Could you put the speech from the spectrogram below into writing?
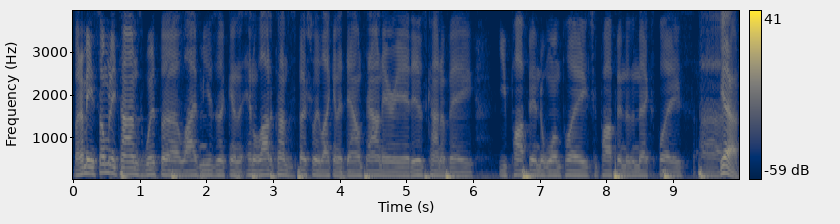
But I mean, so many times with uh, live music, and, and a lot of times, especially like in a downtown area, it is kind of a you pop into one place, you pop into the next place. Uh, yeah,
